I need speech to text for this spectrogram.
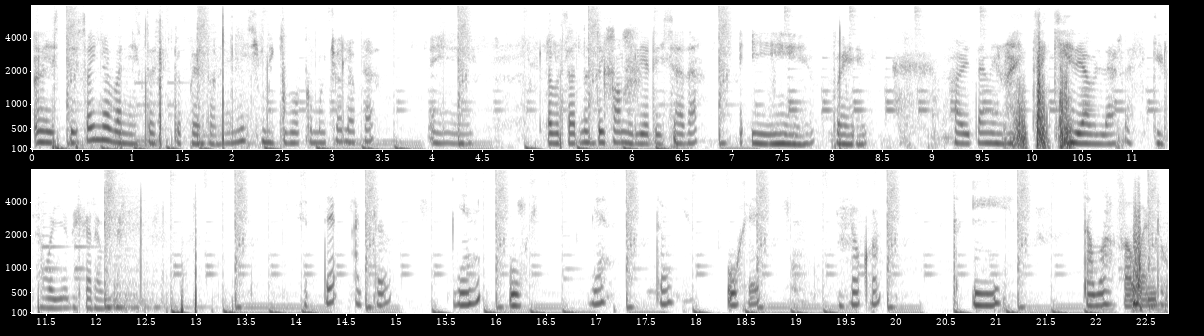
Este, soy nueva en esto, así que perdónenme si me equivoco mucho al hablar. Eh, la verdad no estoy familiarizada y pues ahorita mi hermanita quiere hablar, así que la voy a dejar hablar. Este bien bien, bien y estamos grabando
